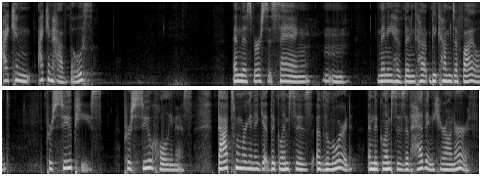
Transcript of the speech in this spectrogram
I can, I can have both. And this verse is saying, many have been become defiled. Pursue peace, pursue holiness. That's when we're going to get the glimpses of the Lord and the glimpses of heaven here on earth.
